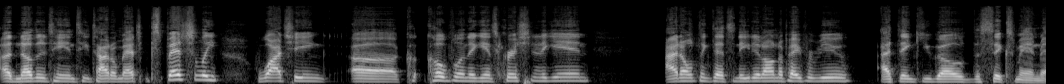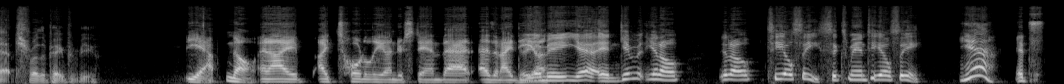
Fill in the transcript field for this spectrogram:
another TNT title match, especially watching uh, C- Copeland against Christian again. I don't think that's needed on the pay per view. I think you go the six man match for the pay per view. Yeah, no, and I, I totally understand that as an idea. I mean, yeah, and give it, you know, you know, TLC six man TLC. yeah, it's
